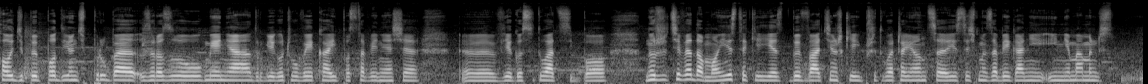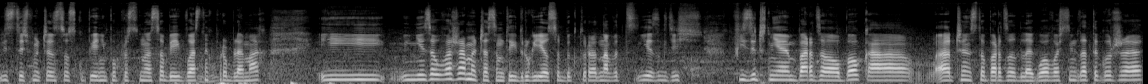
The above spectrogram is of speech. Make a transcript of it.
choćby podjąć próbę zrozumienia drugiego człowieka i postawienia się y, w jego sytuacji, bo no życie wiadomo, jest jakie jest, bywa ciężkie i przytłaczające, jesteśmy zabiegani i nie mamy, jesteśmy często skupieni po prostu na sobie i własnych problemach i, nie zauważamy czasem tej drugiej osoby, która nawet jest gdzieś fizycznie bardzo obok, a, a często bardzo odległa, właśnie dlatego, że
